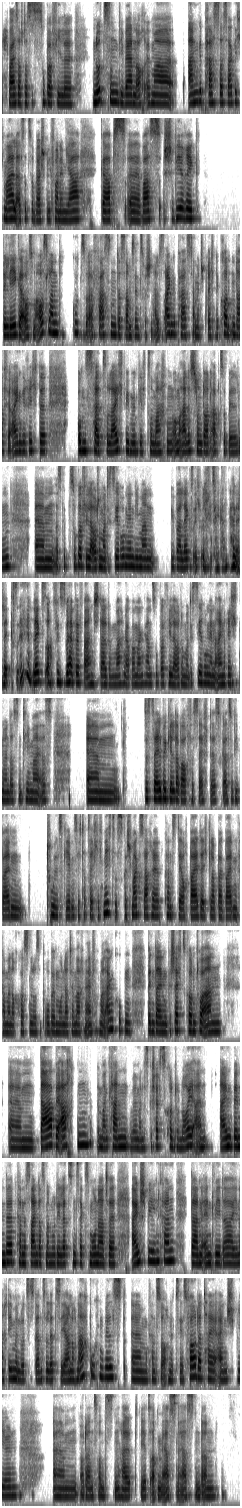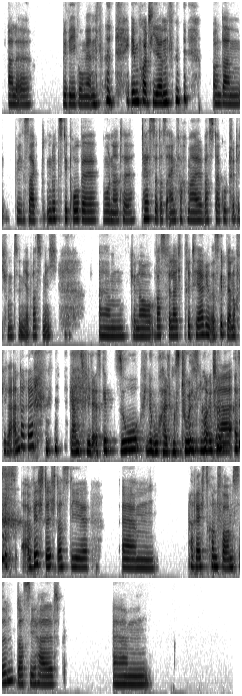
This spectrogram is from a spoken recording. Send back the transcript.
ich weiß auch, dass es super viele nutzen. Die werden auch immer angepasster, sag ich mal. Also zum Beispiel vor einem Jahr gab es äh, was schwierig, Belege aus dem Ausland gut zu erfassen. Das haben sie inzwischen alles angepasst, haben entsprechende Konten dafür eingerichtet, um es halt so leicht wie möglich zu machen, um alles schon dort abzubilden. Ähm, es gibt super viele Automatisierungen, die man über Lex, ich will jetzt hier gar keine Lex, LexOffice Werbeveranstaltung machen, aber man kann super viele Automatisierungen einrichten, wenn das ein Thema ist. Ähm, dasselbe gilt aber auch für Safdesk. Also die beiden Tools geben sich tatsächlich nichts. Das ist Geschmackssache. Kannst dir auch beide, ich glaube, bei beiden kann man auch kostenlose Probemonate machen. Einfach mal angucken, bind dein Geschäftskonto an. Ähm, da beachten, man kann, wenn man das Geschäftskonto neu an, einbindet, kann es sein, dass man nur die letzten sechs Monate einspielen kann. Dann entweder, je nachdem, wenn du jetzt das ganze letzte Jahr noch nachbuchen willst, ähm, kannst du auch eine CSV-Datei einspielen. Ähm, oder ansonsten halt jetzt ab dem 1.1. dann alle Bewegungen importieren. Und dann, wie gesagt, nutzt die Probemonate, teste das einfach mal, was da gut für dich funktioniert, was nicht. Ähm, genau, was vielleicht Kriterien, es gibt ja noch viele andere. Ganz viele. Es gibt so viele Buchhaltungstools, Leute. Ja, es ist äh, wichtig, dass die ähm, rechtskonform sind, dass sie halt, ähm,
